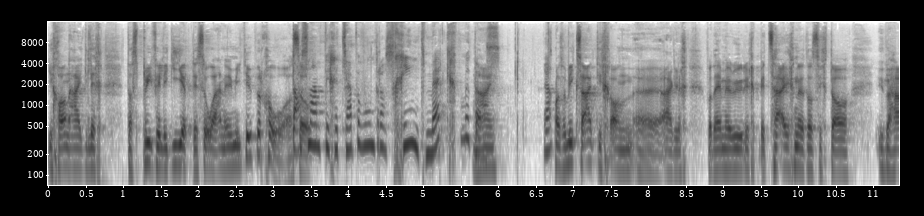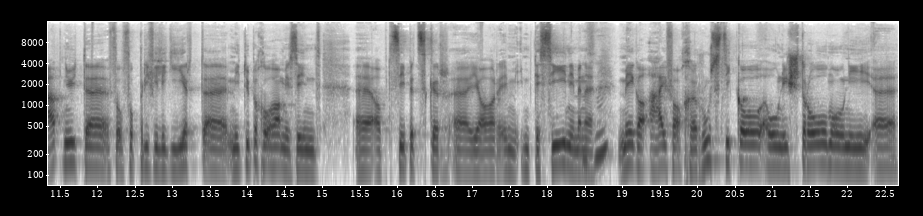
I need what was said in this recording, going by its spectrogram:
ich habe eigentlich das Privilegierte so auch nicht mitbekommen. Also, das nimmt dich jetzt eben Wunder als Kind. Merkt man das? Nein. Ja. Also wie gesagt, ich kann äh, eigentlich von dem her würde ich bezeichnen, dass ich da überhaupt nichts äh, von, von privilegiert äh, mitbekommen habe. Wir sind äh, ab den 70er äh, Jahren im, im Tessin, in einem mhm. mega einfachen Rustico, ohne Strom, ohne, äh,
